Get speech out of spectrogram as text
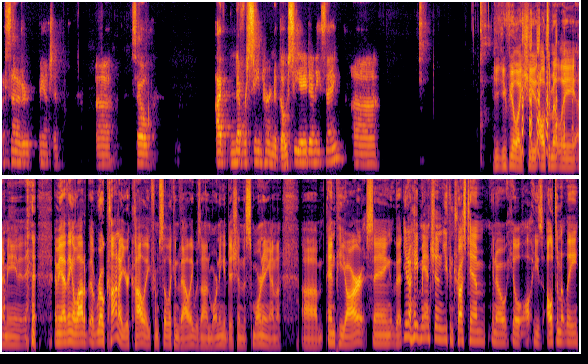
of Senator Manchin. Uh, so I've never seen her negotiate anything. Uh, Do you feel like she ultimately? I mean, I mean, I think a lot of uh, Ro Khanna, your colleague from Silicon Valley, was on Morning Edition this morning on um, NPR, saying that you know, hey, Manchin, you can trust him. You know, he'll he's ultimately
